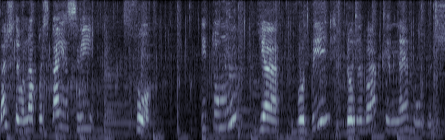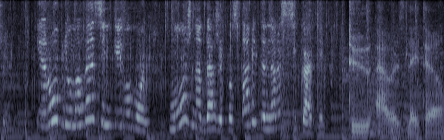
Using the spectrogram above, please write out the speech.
Бачите, вона пускає свій сок. І тому я води доливати не буду ще. І роблю малесенький вогонь. Можна навіть поставити на розсікатель. Two hours later.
